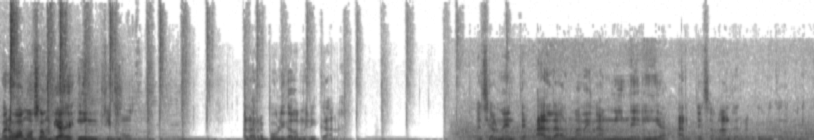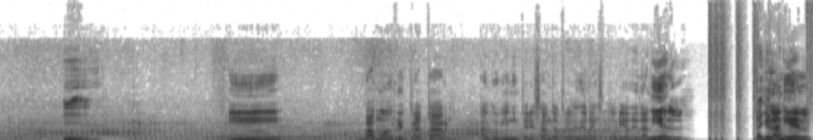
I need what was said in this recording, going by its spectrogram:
Bueno, vamos a un viaje íntimo a la República Dominicana. Especialmente al alma de la minería artesanal de República Dominicana. Y vamos a retratar algo bien interesante a través de la historia de Daniel. Que. Daniel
